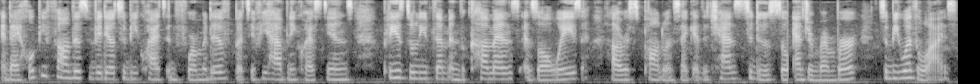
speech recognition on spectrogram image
And I hope you found this video to be quite informative. But if you have any questions, please do leave them in the comments. As always, I'll respond once I get the chance to do so. And remember to be weatherwise.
